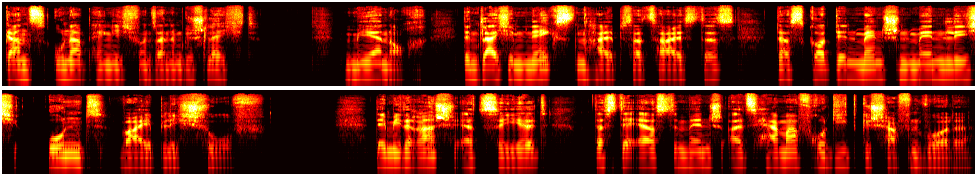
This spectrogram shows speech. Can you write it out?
ganz unabhängig von seinem Geschlecht. Mehr noch, denn gleich im nächsten Halbsatz heißt es, dass Gott den Menschen männlich und weiblich schuf. Der Midrasch erzählt, dass der erste Mensch als Hermaphrodit geschaffen wurde,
